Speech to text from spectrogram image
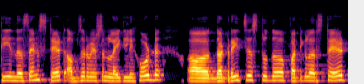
t in the sense state observation likelihood uh, that reaches to the particular state.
